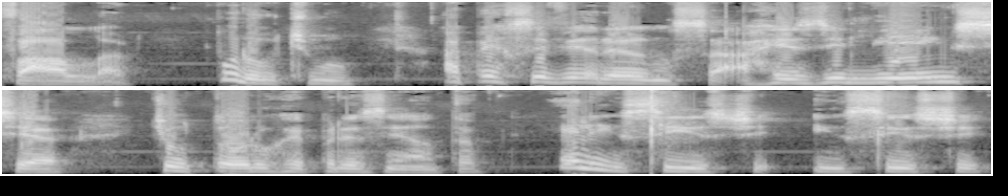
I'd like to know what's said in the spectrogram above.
fala. Por último, a perseverança, a resiliência que o touro representa. Ele insiste, insiste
